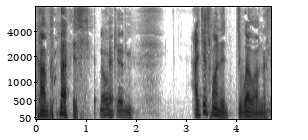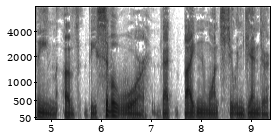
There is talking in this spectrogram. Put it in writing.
compromised. No kidding. I just want to dwell on the theme of the civil war that Biden wants to engender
